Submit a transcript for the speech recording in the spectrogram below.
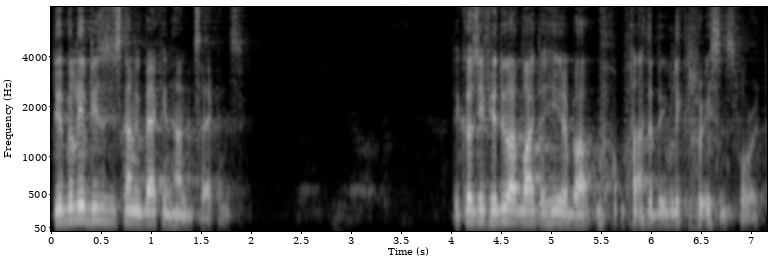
Do you believe Jesus is coming back in 100 seconds? Because if you do, I'd like to hear about what are the biblical reasons for it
